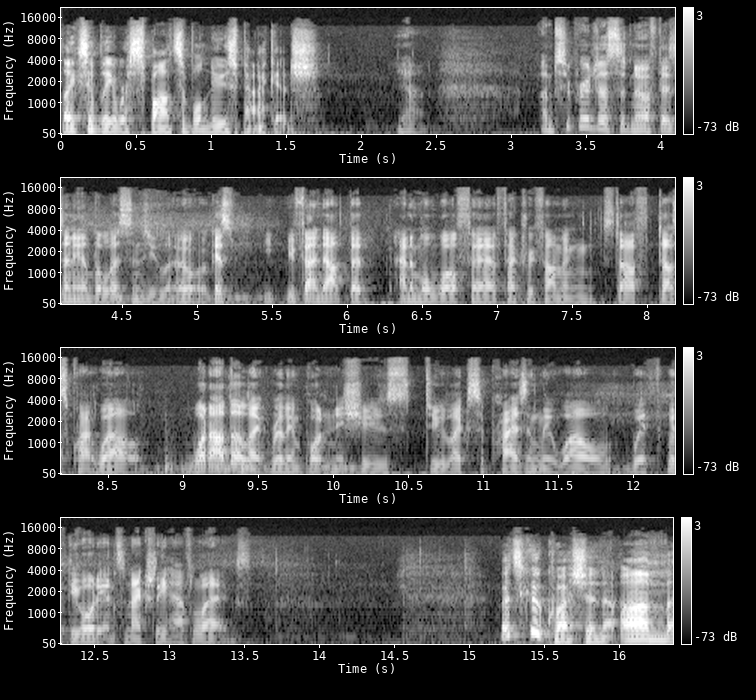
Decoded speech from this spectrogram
like simply a responsible news package. Yeah. I'm super interested to know if there's any other lessons you. I guess you found out that animal welfare, factory farming stuff does quite well. What other like really important issues do like surprisingly well with with the audience and actually have legs? That's a good question. Um,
